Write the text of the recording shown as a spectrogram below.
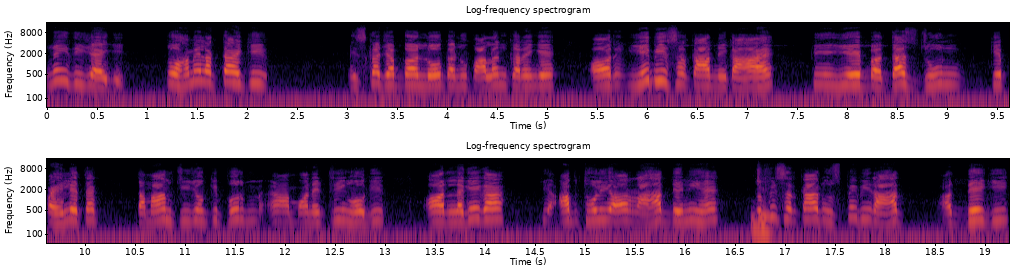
नहीं दी जाएगी। तो हमें लगता है कि इसका जब लोग अनुपालन करेंगे और ये भी सरकार ने कहा है कि ये 10 जून के पहले तक तमाम चीज़ों की पूर्व मॉनिटरिंग होगी और लगेगा कि अब थोड़ी और राहत देनी है। तो फिर सरकार उस पर भी राहत देगी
